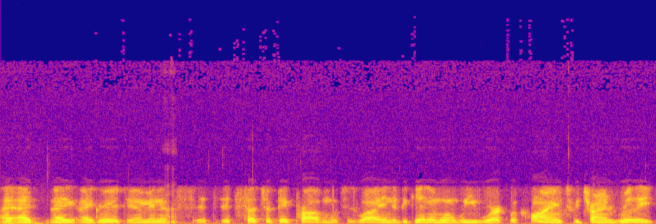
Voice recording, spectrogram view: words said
I, I, I agree with you. I mean, it's, it's it's such a big problem, which is why in the beginning when we work with clients, we try and really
